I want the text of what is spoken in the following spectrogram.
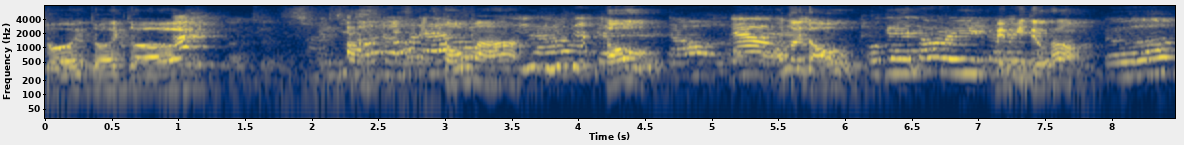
trời trời trời Tô mà Tô Đâu? Ờ tôi đầu Ok, sorry. Miễn phí được không? Được,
